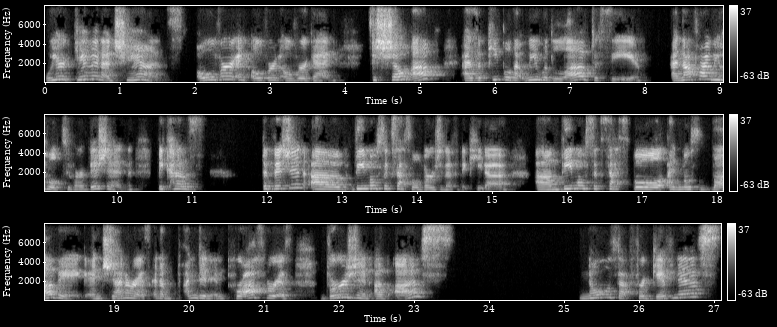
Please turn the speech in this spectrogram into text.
we are given a chance over and over and over again to show up as a people that we would love to see. And that's why we hold to our vision because the vision of the most successful version of Nikita, um, the most successful and most loving and generous and abundant and prosperous version of us knows that forgiveness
